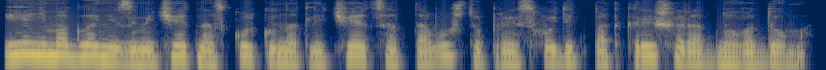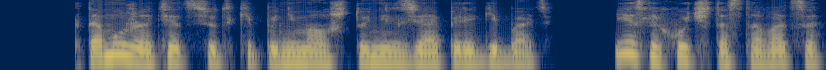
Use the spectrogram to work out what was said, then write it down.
И я не могла не замечать, насколько он отличается от того, что происходит под крышей родного дома. К тому же отец все-таки понимал, что нельзя перегибать, если хочет оставаться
